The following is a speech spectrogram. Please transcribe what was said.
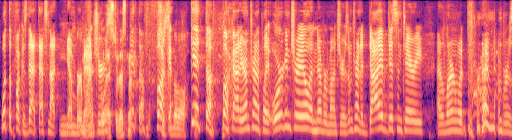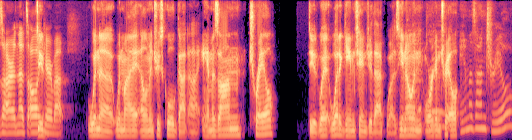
"What the fuck is that? That's not number Math munchers." Blaster, that's not Get the fuck all. Get the fuck out of here. I'm trying to play Oregon Trail and number munchers. I'm trying to die of dysentery and learn what prime numbers are, and that's all I care about. When uh when my elementary school got uh Amazon Trail, dude, what what a game changer that was. You know, in Oregon Trail, Amazon Trail?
